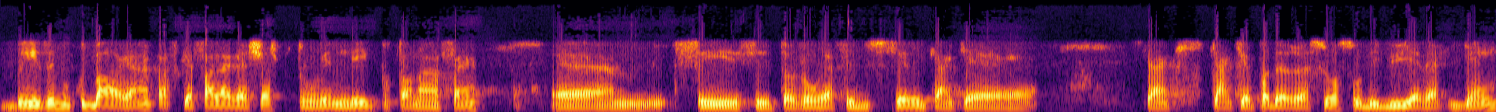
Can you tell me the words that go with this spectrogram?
briser beaucoup de barrières parce que faire la recherche pour trouver une ligue pour ton enfant, euh, c'est toujours assez difficile quand que quand, il n'y a pas de ressources. Au début, il n'y avait rien.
